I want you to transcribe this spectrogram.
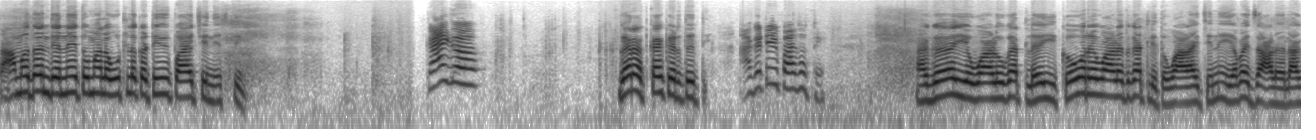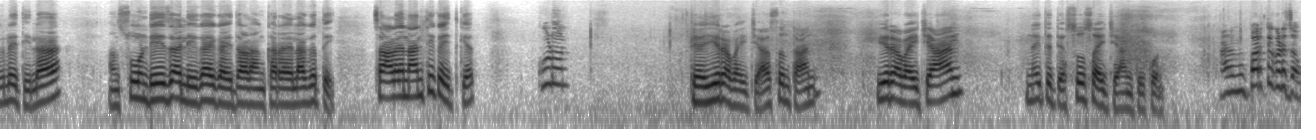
कामधंदे नाही तुम्हाला उठलं का टी व्ही पाहायची नसती? काय ग? घरात काय करते ती अगं टीव्ही पाहत होते. अगं हे वाळू घातलं ही कवर वाळत घातली तर वाळायची नाही. या बाई जाळं लागलंय तिला. आणि सोंडे झाले गाय गाय दळण करायला लागत आहे चाळण आणते का इतक्यात? कुठून त्या हिराबाईची असं तर आण. हिराबाईची आण नाही तर त्या सोसायची आणते कोण. परत तिकडे जाऊ.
